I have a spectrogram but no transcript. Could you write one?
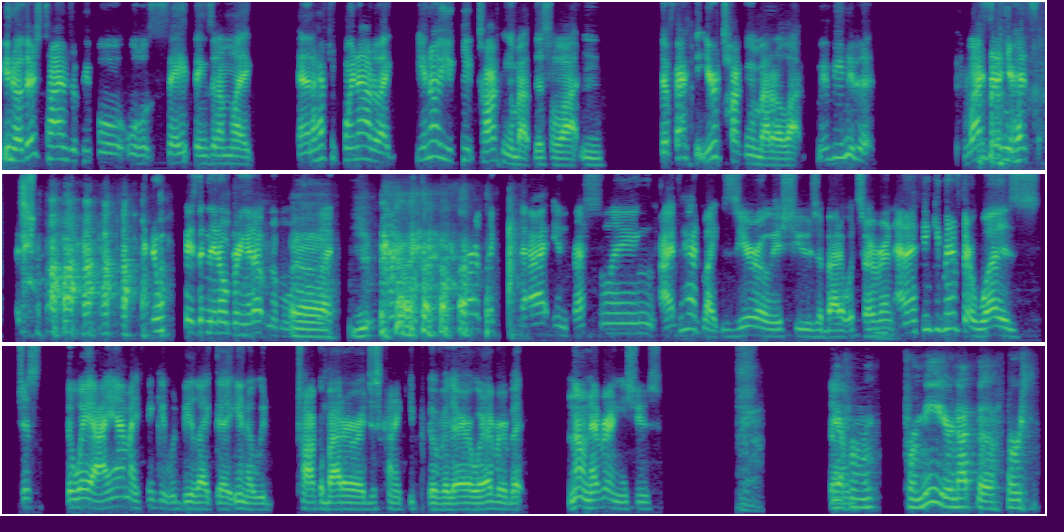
you know, there's times when people will say things and I'm like, and I have to point out like, you know, you keep talking about this a lot, and the fact that you're talking about it a lot, maybe you need to why is it in your head? So then they don't bring it up no more. Uh, like, like that in wrestling, I've had like zero issues about it whatsoever. And, and I think even if there was, just the way I am, I think it would be like a, you know, we'd talk about it or just kind of keep it over there or whatever. But no, never any issues. Yeah. So, yeah. For for me, you're not the first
